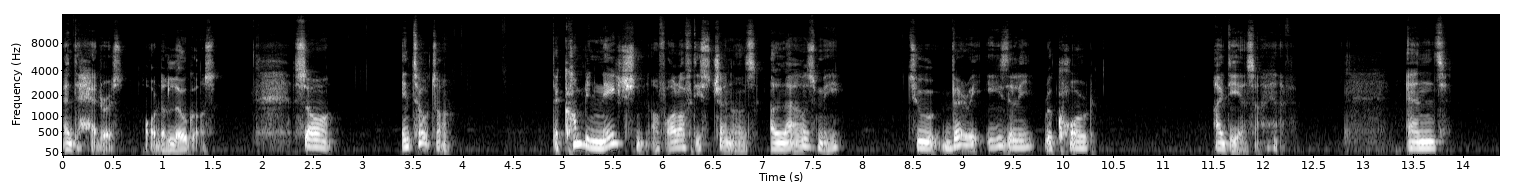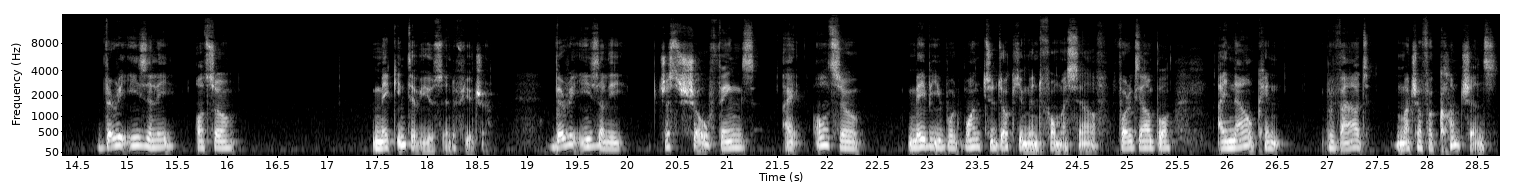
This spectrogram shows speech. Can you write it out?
and the headers or the logos. So, in total, the combination of all of these channels allows me to very easily record ideas I have. And very easily also make interviews in the future. Very easily just show things I also maybe would want to document for myself. For example, I now can, without much of a conscience,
